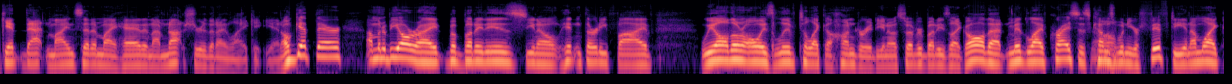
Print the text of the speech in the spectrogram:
get that mindset in my head, and I'm not sure that I like it yet. I'll get there. I'm gonna be all right, but but it is you know hitting 35 we all don't always live to like 100, you know, so everybody's like, oh, that midlife crisis comes when you're 50. And I'm like,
